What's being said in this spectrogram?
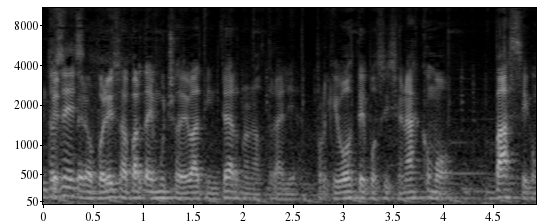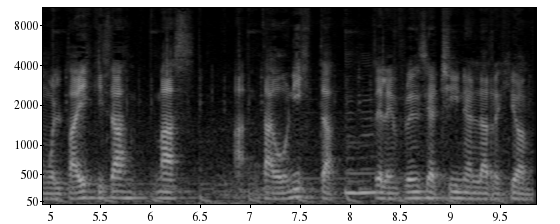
Entonces, Pero por eso aparte hay mucho debate interno en Australia, porque vos te posicionás como base, como el país quizás más antagonista de la influencia china en la región.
